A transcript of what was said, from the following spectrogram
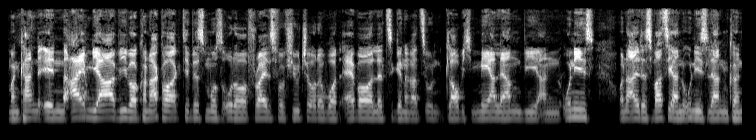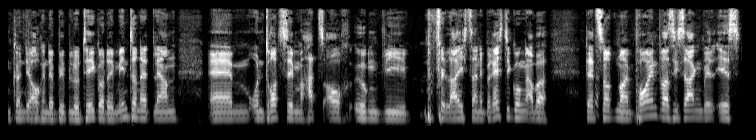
Man kann in einem Jahr Viva Con Aqua Aktivismus oder Fridays for Future oder whatever letzte Generation, glaube ich, mehr lernen wie an Unis und all das, was ihr an Unis lernen könnt, könnt ihr auch in der Bibliothek oder im Internet lernen. Ähm, und trotzdem hat's auch irgendwie vielleicht seine Berechtigung, aber that's not my point. Was ich sagen will, ist,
